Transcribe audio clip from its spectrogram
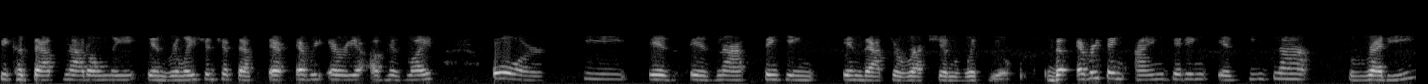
because that's not only in relationship, that's every area of his life, or he is is not thinking in that direction with you. The everything I'm getting is he's not ready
